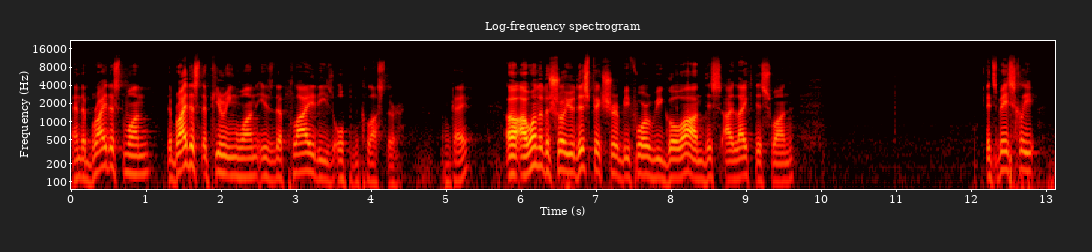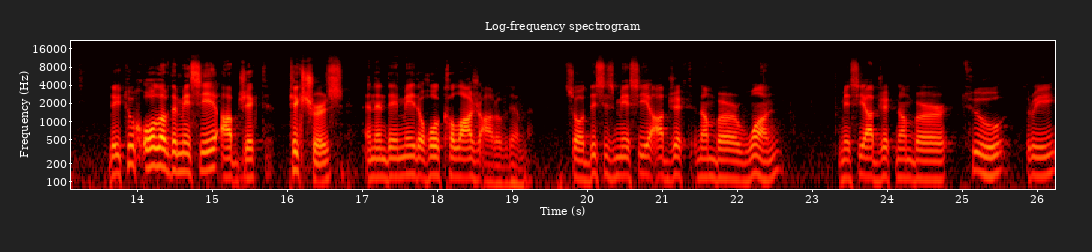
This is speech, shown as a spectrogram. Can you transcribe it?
And the brightest one, the brightest appearing one is the Pleiades open cluster, okay? Uh, I wanted to show you this picture before we go on. This, I like this one. It's basically, they took all of the Messier object pictures and then they made a whole collage out of them. So this is Messier object number one, Messier object number two, three,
